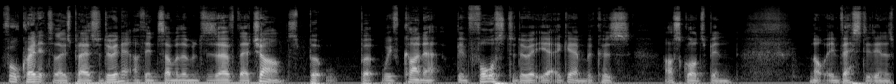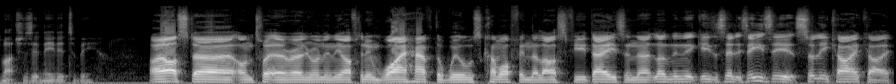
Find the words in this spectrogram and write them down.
full credit to those players for doing it. I think some of them deserved their chance, but but we've kind of been forced to do it yet again because our squad's been not invested in as much as it needed to be. I asked uh, on Twitter earlier on in the afternoon why have the wheels come off in the last few days, and uh, London Geezer said it's easy. It's Sullay Kaikai.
